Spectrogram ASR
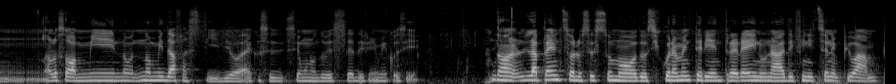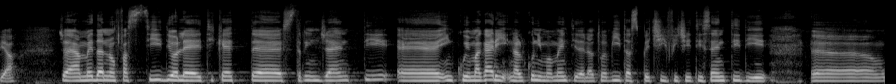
mm, non lo so, mi- non, non mi dà fastidio, ecco, se, se uno dovesse definirmi così. No, la penso allo stesso modo, sicuramente rientrerei in una definizione più ampia. Cioè a me danno fastidio le etichette stringenti eh, in cui magari in alcuni momenti della tua vita specifici ti senti di, eh,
